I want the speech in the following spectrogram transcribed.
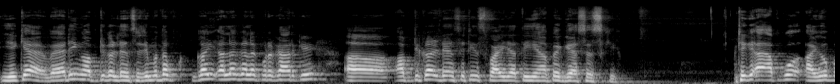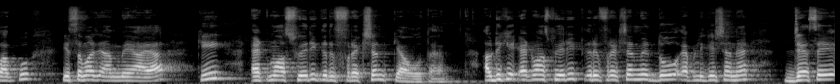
ये क्या है? वेरिंग ऑप्टिकल डेंसिटी मतलब कई अलग अलग प्रकार के ऑप्टिकल डेंसिटीज पाई जाती है यहाँ पे गैसेस की. ठीक है, आपको आई होप आपको ये समझ में आया कि एटमॉस्फेरिक रिफ्रैक्शन क्या होता है। अब देखिए एटमॉस्फेरिक रिफ्रैक्शन में दो एप्लीकेशन है। जैसे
